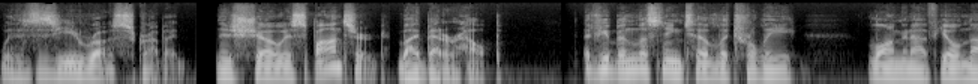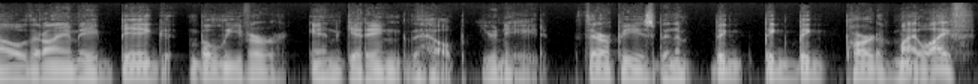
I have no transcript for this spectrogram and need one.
with zero scrubbing. This show is sponsored by BetterHelp. If you've been listening to literally long enough, you'll know that I am a big believer in getting the help you need. Therapy has been a big, big, big part of my life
